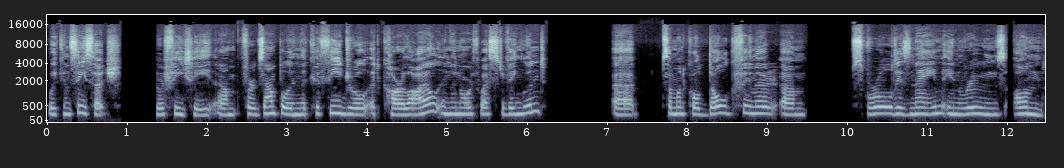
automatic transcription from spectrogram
we can see such graffiti. Um, for example, in the cathedral at Carlisle in the northwest of England, uh, someone called Dolgfinner um, scrawled his name in runes on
